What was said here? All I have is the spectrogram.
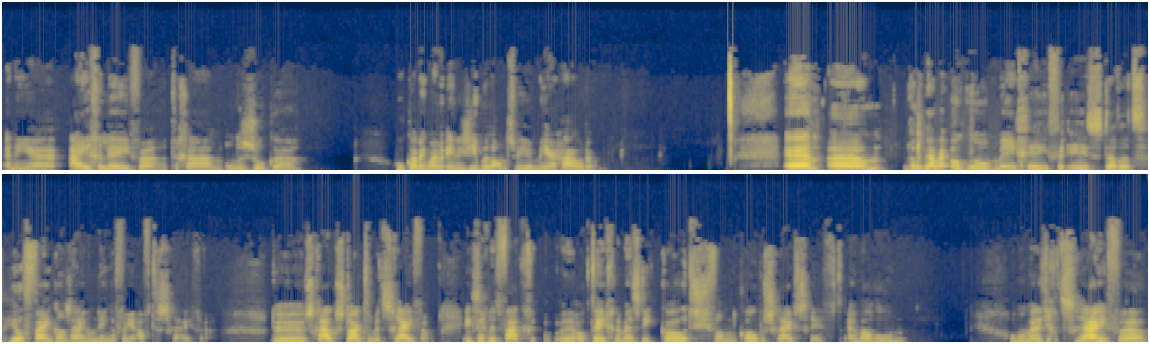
en in je eigen leven te gaan onderzoeken hoe kan ik mijn energiebalans weer meer houden. En um, wat ik daarbij ook wil meegeven is dat het heel fijn kan zijn om dingen van je af te schrijven. Dus ga ook starten met schrijven. Ik zeg dit vaak uh, ook tegen de mensen die coach: van koop een schrijfschrift. En waarom? Op het moment dat je gaat schrijven,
